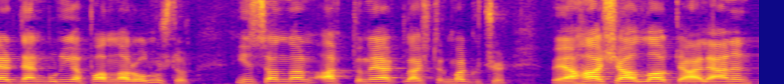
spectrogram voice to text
evlerden bunu yapanlar olmuştur. İnsanların aklına yaklaştırmak için veya haşa Allahu Teala'nın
